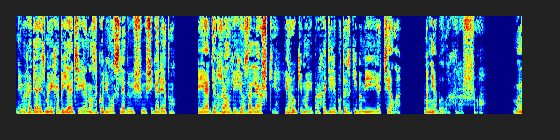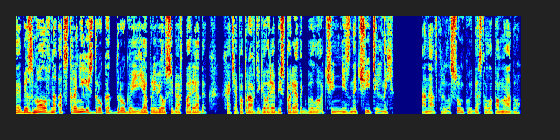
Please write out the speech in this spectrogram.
Не выходя из моих объятий, она закурила следующую сигарету. Я держал ее за ляжки, и руки мои проходили под изгибами ее тела. Мне было хорошо. Мы безмолвно отстранились друг от друга, и я привел себя в порядок, хотя, по правде говоря, беспорядок был очень незначительный. Она открыла сумку и достала помаду.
